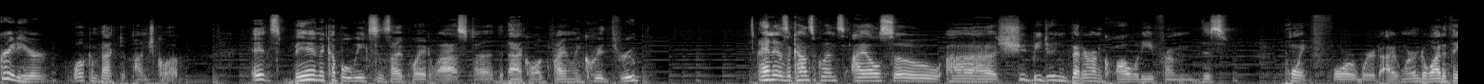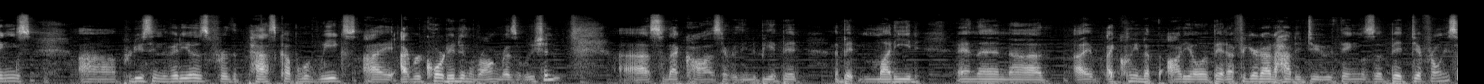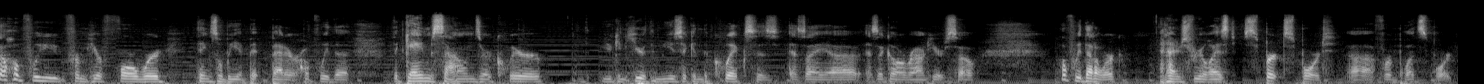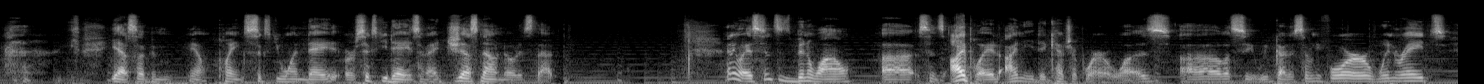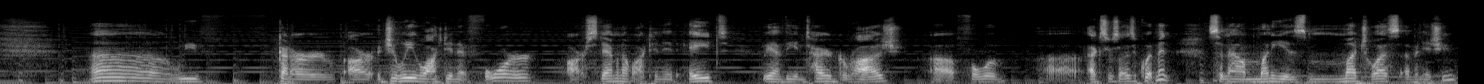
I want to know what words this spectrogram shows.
Greyed here. Welcome back to Punch Club. It's been a couple weeks since I played last. Uh, the backlog finally cleared through. And as a consequence, I also uh, should be doing better on quality from this point forward. I learned a lot of things uh, producing the videos for the past couple of weeks. I, I recorded in the wrong resolution, uh, so that caused everything to be a bit a bit muddied. And then uh, I, I cleaned up the audio a bit. I figured out how to do things a bit differently. So hopefully from here forward, things will be a bit better. Hopefully the the game sounds are clear. You can hear the music and the clicks as as I uh, as I go around here. So hopefully that'll work. And I just realized Spurt Sport uh, for Bloodsport. yes, I've been you know playing 61 day or 60 days, and I just now noticed that. Anyway, since it's been a while uh, since I played, I need to catch up where it was. Uh, let's see, we've got a 74 win rate. Uh, we've got our our agility locked in at four, our stamina locked in at eight. We have the entire garage uh, full of uh, exercise equipment, so now money is much less of an issue.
